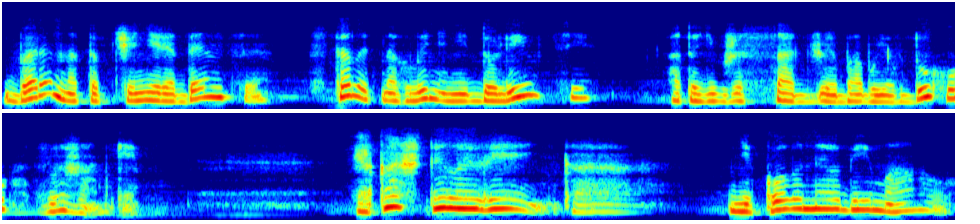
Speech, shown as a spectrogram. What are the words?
Бере на топчені ряденце, стелить на глиняній долівці, а тоді вже саджує бабу Явдуху з лежанки. Яка ж ти легенька, ніколи не обіймав,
